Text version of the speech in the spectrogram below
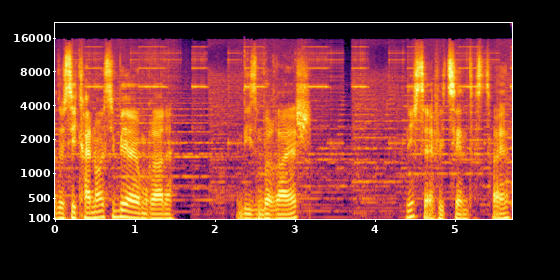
Also ich sehe kein neues Siberium gerade. In diesem Bereich. Nicht sehr effizient, das Teil.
